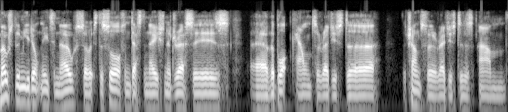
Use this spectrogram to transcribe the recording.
most of them you don't need to know. So it's the source and destination addresses, uh, the block counter register, the transfer registers, and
